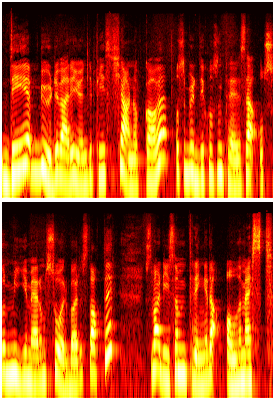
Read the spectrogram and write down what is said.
Det burde være UNDPs kjerneoppgave. Og så burde de konsentrere seg også mye mer om sårbare stater, som er de som trenger det aller mest.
